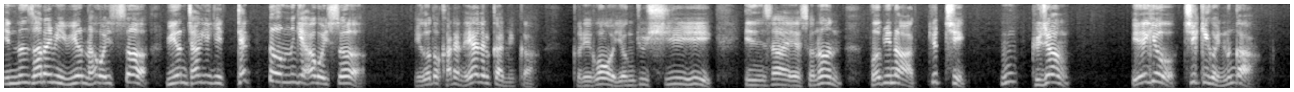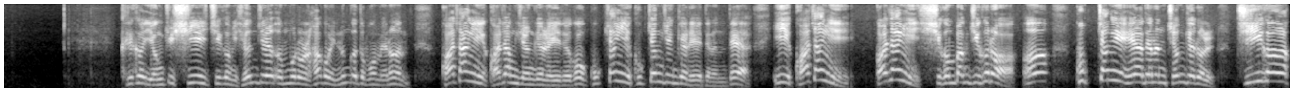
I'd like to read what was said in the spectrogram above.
있는 사람이 위원하고 있어. 위원 자격이 택도 없는 게 하고 있어. 이것도 가려내야 될 거 아닙니까? 그리고 영주시 인사에서는 법이나 규칙, 응? 규정, 예규 지키고 있는가? 그리고 영주시 지금 현재 업무를 하고 있는 것도 보면은 과장이 과장 전결해야 되고 국장이 국장 전결해야 되는데 이 과장이 과장이 시건방지 걸어 어 국장이 해야 되는 전결을 지가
